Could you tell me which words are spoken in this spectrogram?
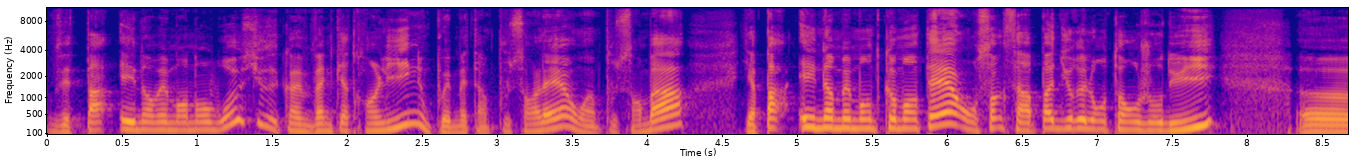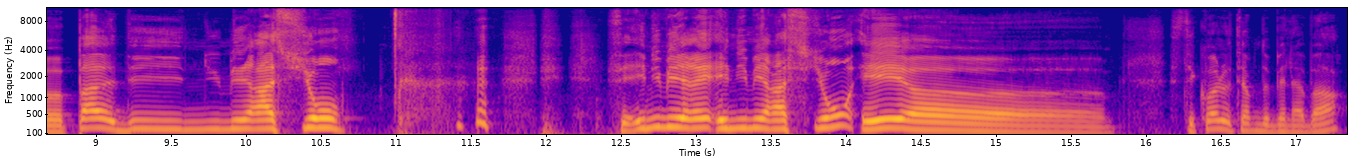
Vous n'êtes pas énormément nombreux. Si vous êtes quand même 24 en ligne, vous pouvez mettre un pouce en l'air ou un pouce en bas. Il n'y a pas énormément de commentaires. On sent que ça va pas durer longtemps aujourd'hui. Euh, pas d'énumération. C'est énuméré, énumération et euh, c'était quoi le terme de Benabar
